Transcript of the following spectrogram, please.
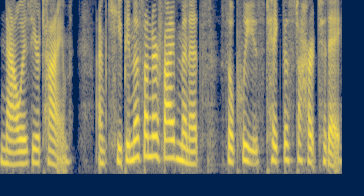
Now is your time. I'm keeping this under five minutes, so please take this to heart today.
